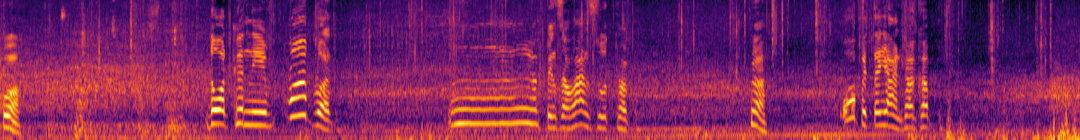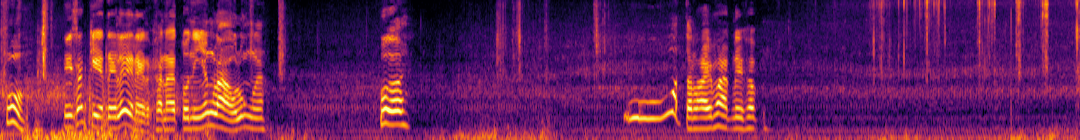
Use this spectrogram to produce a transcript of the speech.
โอ้โดดขึ้นนี่ปุ๊บรถอืมมันเป็นสะพานสุดครับเฮ้อโอ้เป็นตะยานครับครับ โอ้ นี่สังเกตได้เลยเนี่ยขนาดตัวนี้ยังเหล่าลงเลยเฮ้ยโอ้อันตรายมากเลยครับ ข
